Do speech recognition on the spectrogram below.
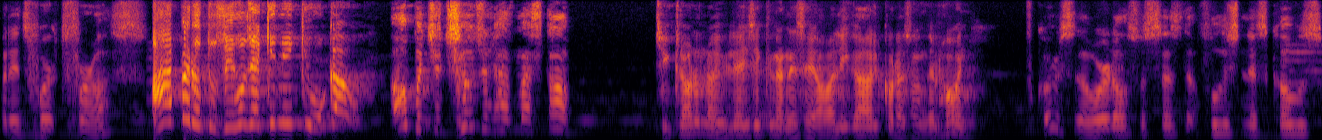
but it's worked for us. Ah, pero tus hijos ya quieren equivocado. Oh, but your children have messed up. Sí, claro, la Biblia dice que la necedad va ligada al corazón del joven. Of course, the word also says that foolishness goes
